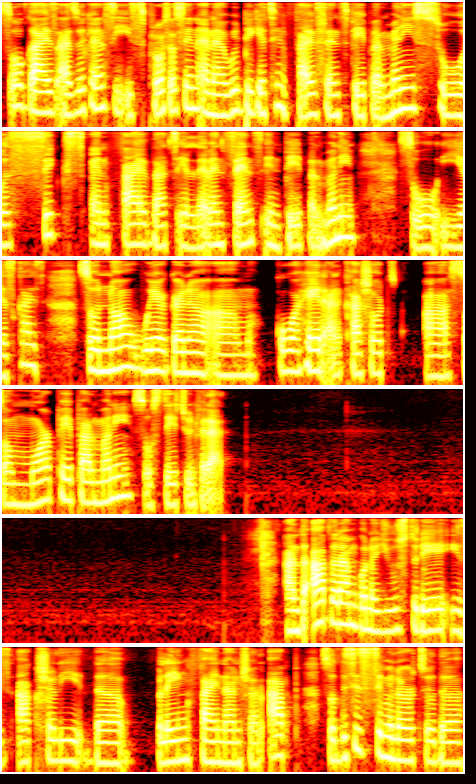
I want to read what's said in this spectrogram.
so guys, as you can see, it's processing and I will be getting 5 cents PayPal money. So 6 and 5, that's 11 cents in PayPal money. So yes guys. So now we're gonna um go ahead and cash out uh, some more PayPal money. So stay tuned for that. And the app that I'm to use today is actually the Bling Financial app. So this is similar to the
